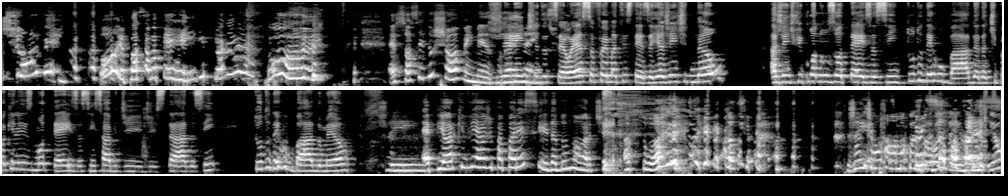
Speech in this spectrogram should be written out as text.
jovem! Pô, eu passava perrengue pra. Pô, é só sendo jovem mesmo, né, Gente, gente? do céu, essa foi uma tristeza. E a gente não. A gente ficou nos hotéis assim, tudo derrubado. Era tipo aqueles motéis, assim, sabe, de, de estrada, assim, tudo derrubado mesmo. Gente, É pior que viagem pra Aparecida do Norte. A sua. Gente, eu vou falar uma coisa pra vocês. Eu,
